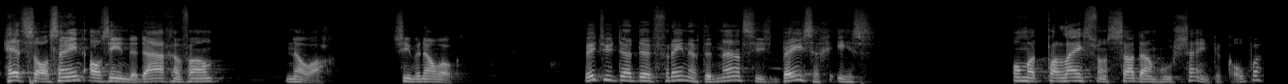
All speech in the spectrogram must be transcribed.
Het zal zijn als in de dagen van Noach. Zien we nou ook. Weet u dat de Verenigde Naties bezig is om het paleis van Saddam Hussein te kopen?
